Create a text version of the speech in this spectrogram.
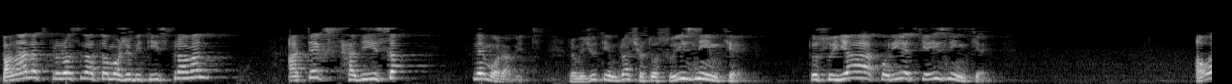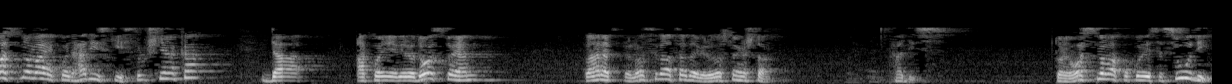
Pa lanac prenosilaca može biti ispravan, a tekst hadisa ne mora biti. No međutim, braćo, to su iznimke. To su jako rijetke iznimke. A osnova je kod hadijskih stručnjaka da ako je vjerodostojan lanac prenosilaca, da je vjerodostojan šta? Hadis. To je osnova po kojoj se sudi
